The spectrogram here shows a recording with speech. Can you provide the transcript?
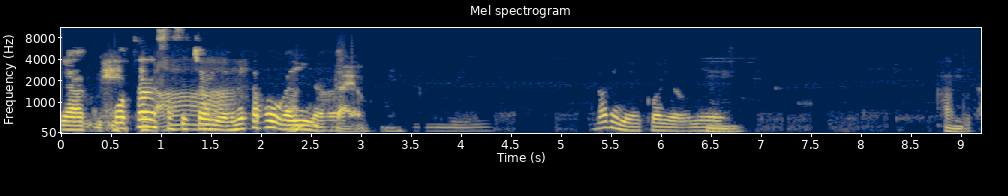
いやー、ここターンさせちゃうのやめた方がいいな。だよ。うん。誰の役割やろううね。ん。ハンドだ。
